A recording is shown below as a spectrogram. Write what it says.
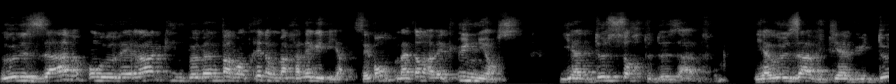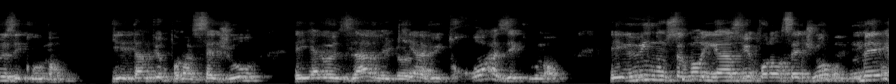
le on le verra qu'il ne peut même pas rentrer dans le Machane C'est bon Maintenant, avec une nuance. Il y a deux sortes de Zav. Il y a le qui a vu deux écoulements, qui est impur pendant sept jours, et il y a le qui a vu trois écoulements. Et lui, non seulement il est impur pendant sept jours, mais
